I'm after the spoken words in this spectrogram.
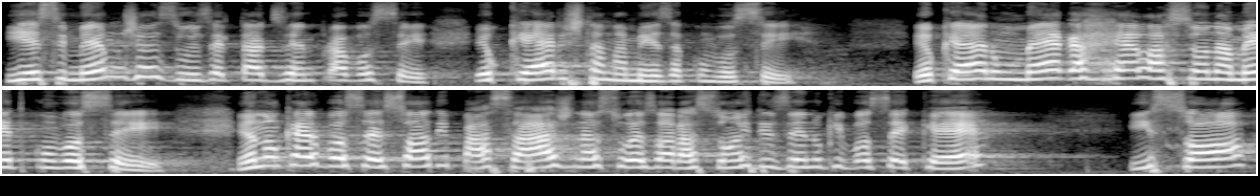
E esse mesmo Jesus, ele está dizendo para você: eu quero estar na mesa com você. Eu quero um mega relacionamento com você. Eu não quero você só de passagem nas suas orações dizendo o que você quer e só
